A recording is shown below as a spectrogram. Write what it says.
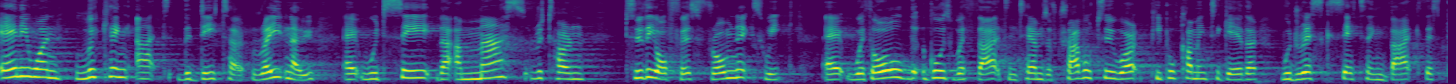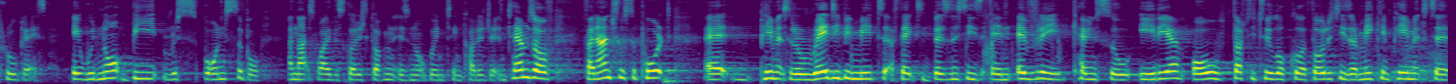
anyone looking at the data right now uh, would say that a mass return to the office from next week uh, with all that goes with that in terms of travel to work, people coming together would risk setting back this progress. It would not be responsible and that's why the Scottish Government is not going to encourage it. In terms of financial support, uh, payments have already been made to affected businesses in every council area. All 32 local authorities are making payments to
